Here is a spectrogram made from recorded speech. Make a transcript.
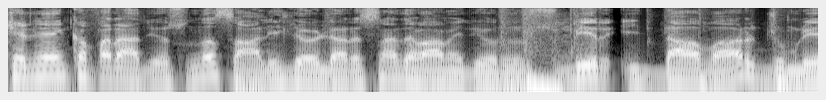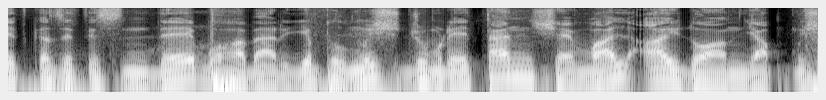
Türkiye'nin en kafa radyosunda Salih ile öğle arasına devam ediyoruz. Bir iddia var. Cumhuriyet gazetesinde bu haber yapılmış. Cumhuriyet'ten Şevval Aydoğan yapmış.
